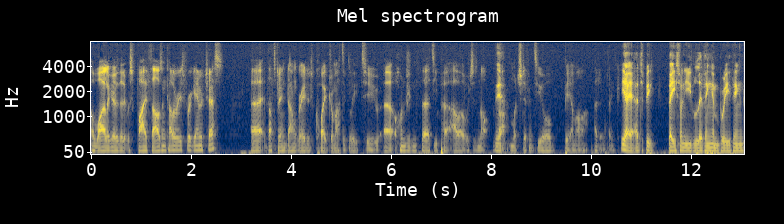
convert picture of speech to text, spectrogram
a while ago that it was 5,000 calories for a game of chess. Uh, that's been downgraded quite dramatically to uh, 130 per hour, which is not Yeah. that much different to your BMR, I don't think. Yeah, yeah, it'd just be based on you living and breathing.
